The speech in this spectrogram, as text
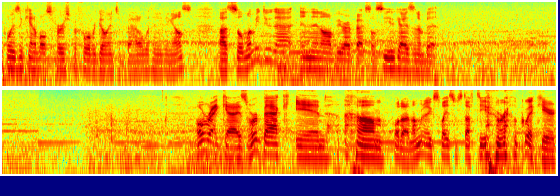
poison cannonballs first before we go into battle with anything else. Uh, so let me do that, and then I'll be right back. So I'll see you guys in a bit. Alright guys, we're back and um, hold on, I'm going to explain some stuff to you real quick here.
